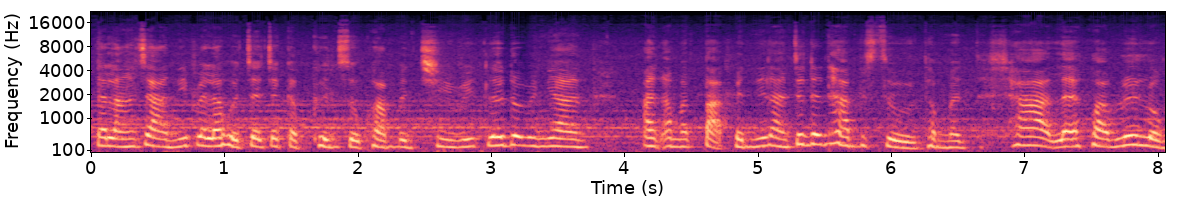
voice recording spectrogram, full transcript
แต่หลังจากนี้ไปแล้วหัวใจจะกลับคืนสู่ความเป็นชีวิต และโดยวิญญาณอันอมตะเป็นนิรันดร์จะเดินทางไปสู่ธรรมชาติและความลื่นลม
